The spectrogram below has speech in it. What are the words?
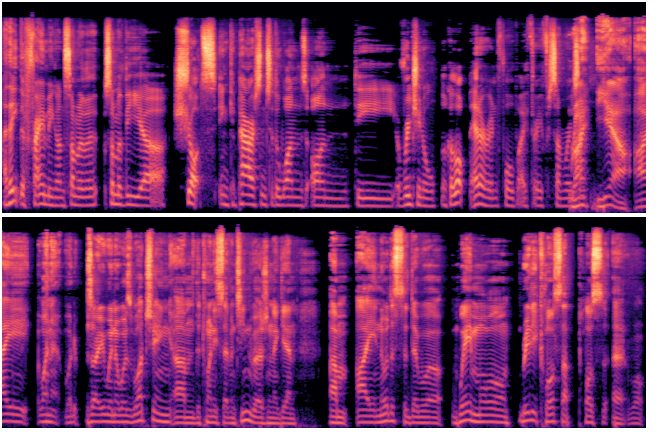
I think the framing on some of the some of the uh, shots in comparison to the ones on the original look a lot better in four x three for some reason. Right? Yeah. I when what, sorry when I was watching um, the 2017 version again, um, I noticed that there were way more really close up, close, uh, well,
